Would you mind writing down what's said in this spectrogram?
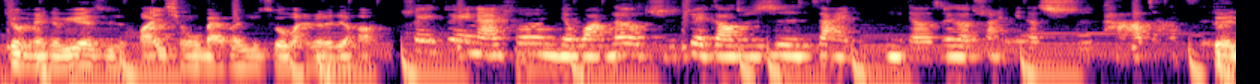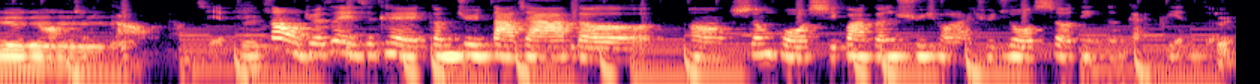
就每个月只花一千五百块去做玩乐就好。所以对你来说，你的玩乐值最高就是在你的这个算里面的十趴这样子。对对对对对最高了解。那我觉得这也是可以根据大家的嗯生活习惯跟需求来去做设定跟改变的。对。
